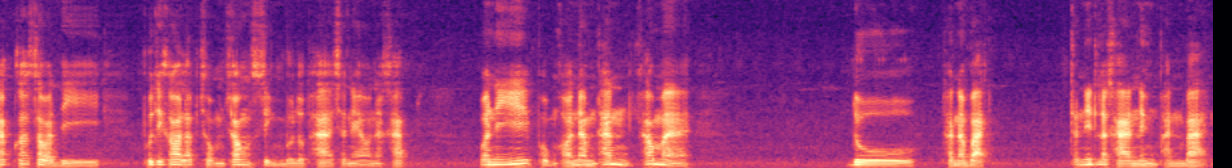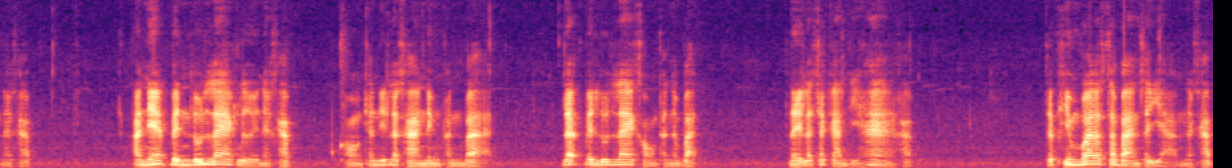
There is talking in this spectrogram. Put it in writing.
ครับก็สวัสดีผู้ที่เข้ารับชมช่องสิงห์บุรพาชาแนลนะครับ วันนี้ผมขอนำท่านเข้ามา ดูธนบัตรชนิดราคา 1,000 บาทนะครับ อันนี้เป็นรุ่นแรกเลยนะครับ ของชนิดราคา 1,000 บาท และเป็นรุ่นแรกของธนบัตรในรัชกาลที่ 5 ครับ จะพิมพ์ว่ารัฐบาลสยามนะครับ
